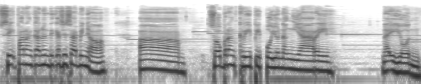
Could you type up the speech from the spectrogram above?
Si, parang ganun din kasi sabi niya oh, uh, sobrang creepy po yung nangyari na iyon.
